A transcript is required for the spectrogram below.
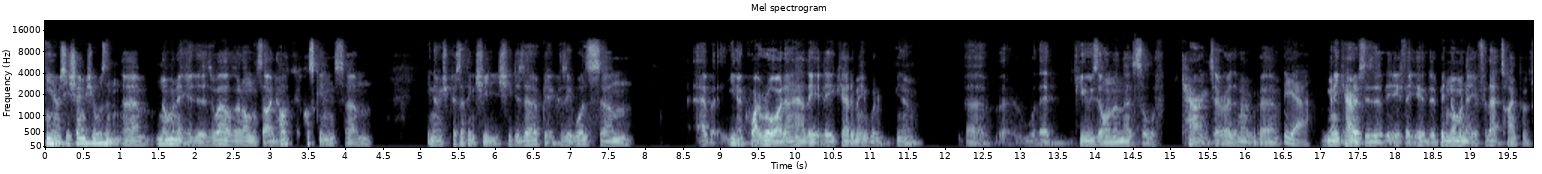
you know, it's a shame she wasn't um, nominated as well alongside Hoskins. Um, you know, because I think she she deserved it because it was um, uh, you know, quite raw. I don't know how the the Academy would you know uh, what their views on and that sort of character. I don't know. Uh, yeah many characters that if they have been nominated for that type of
